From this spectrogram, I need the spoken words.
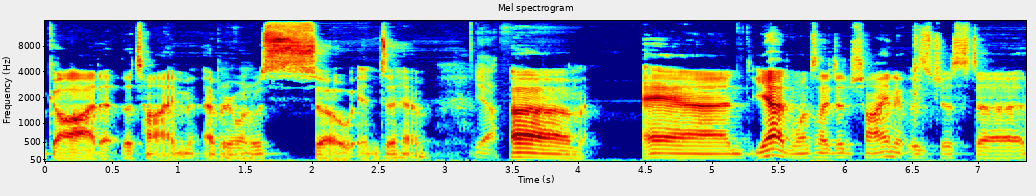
god at the time. Everyone mm-hmm. was so into him. Yeah. Um, and yeah, once I did Shine, it was just uh,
